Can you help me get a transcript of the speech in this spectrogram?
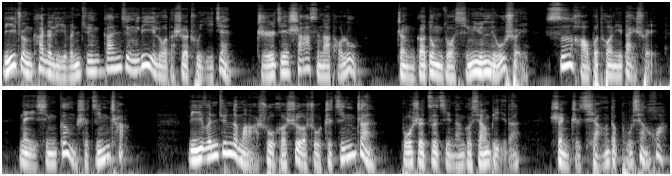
李准看着李文君干净利落地射出一箭，直接杀死那头鹿。整个动作行云流水，丝毫不拖泥带水，内心更是惊诧。李文君的马术和射术之精湛，不是自己能够相比的，甚至强的不像话。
